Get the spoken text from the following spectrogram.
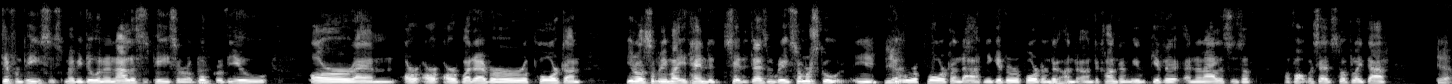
different pieces, maybe do an analysis piece or a book mm. review or um or, or or whatever, or a report on you know, somebody might attend, say, the Desmond Greaves Summer School, and you yeah. do a report on that, and you give a report on the on the, on the content. We give a, an analysis of, of what was said, stuff like that. Yeah.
